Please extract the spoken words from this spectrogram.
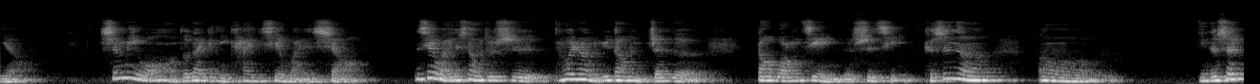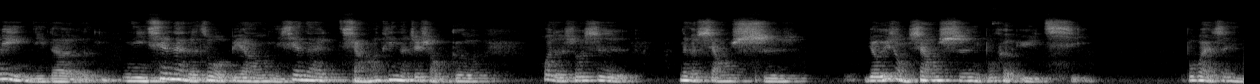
妙，生命往往都在跟你开一些玩笑，那些玩笑就是它会让你遇到很真的刀光剑影的事情。可是呢，呃，你的生命，你的你现在的坐标，你现在想要听的这首歌，或者说是那个消失，有一种消失你不可预期。不管是你、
